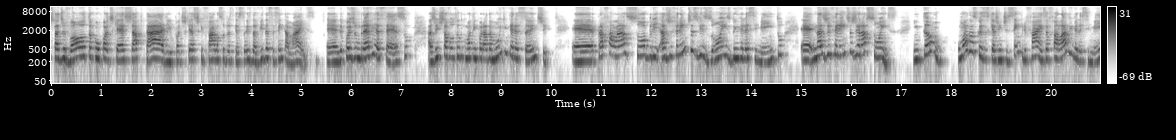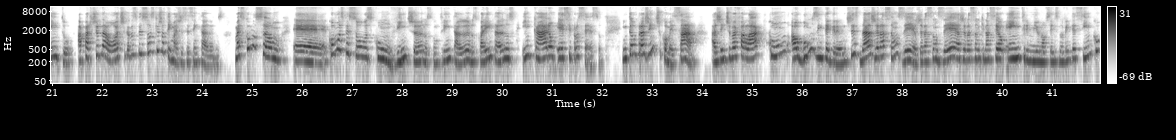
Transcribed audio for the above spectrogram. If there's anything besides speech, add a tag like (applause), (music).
está de volta com o podcast Aptari, o podcast que fala sobre as questões da vida 60 mais. É, depois de um breve recesso, a gente está voltando com uma temporada muito interessante é, para falar sobre as diferentes visões do envelhecimento é, nas diferentes gerações. Então, uma das coisas que a gente sempre faz é falar do envelhecimento a partir da ótica das pessoas que já têm mais de 60 anos. Mas como são, é, como as pessoas com 20 anos, com 30 anos, 40 anos encaram esse processo? Então, para a gente começar, a gente vai falar com alguns integrantes da geração Z. A geração Z é a geração que nasceu entre 1995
